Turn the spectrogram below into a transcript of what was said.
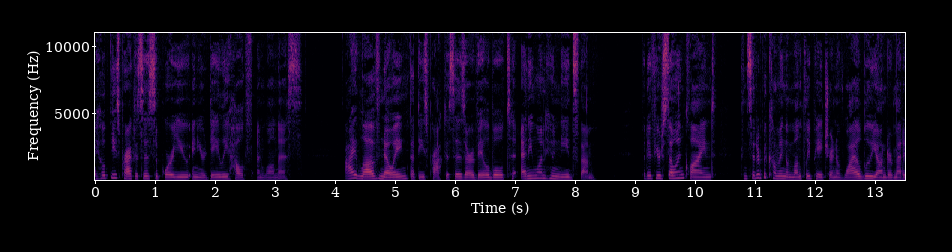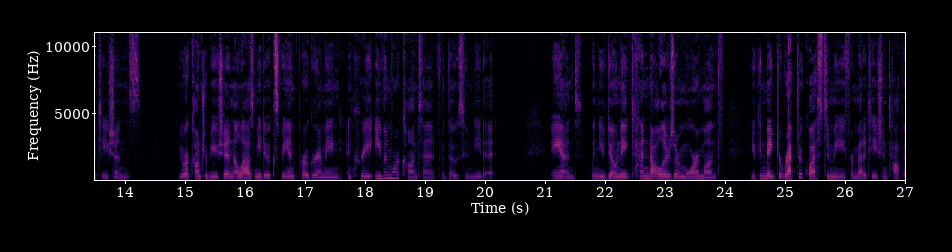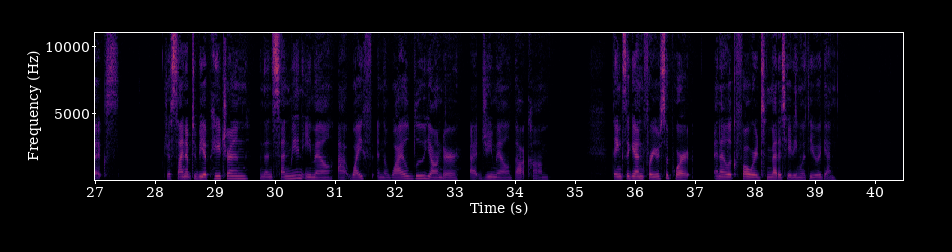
I hope these practices support you in your daily health and wellness. I love knowing that these practices are available to anyone who needs them. But if you're so inclined, consider becoming a monthly patron of Wild Blue Yonder Meditations. Your contribution allows me to expand programming and create even more content for those who need it. And when you donate $10 or more a month, you can make direct requests to me for meditation topics. Just sign up to be a patron and then send me an email at wifeinthewildblueyonder at gmail.com. Thanks again for your support, and I look forward to meditating with you again.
